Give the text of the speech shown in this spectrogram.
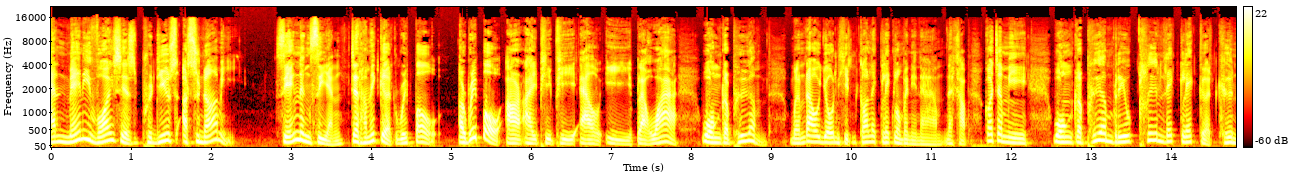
and many voices produce a tsunami เสียงหนึ่งเสียงจะทำให้เกิด ripple a ripple r i p p l e แปลว่าวงกระเพื่อม เหมือนเราโยนหินก้อนเล็ก ๆ ลงไปในน้ำนะครับ ก็จะมีวงกระเพื่อมริ้วคลื่นเล็ก ๆ เกิดขึ้น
